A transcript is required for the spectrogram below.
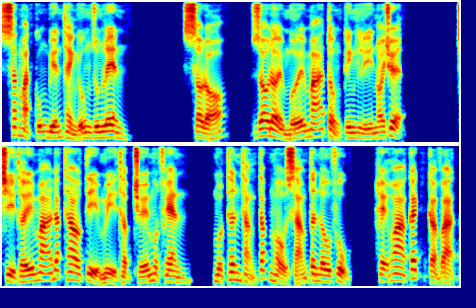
sắc mặt cũng biến thành ung dung lên sau đó, do đời mới mã tổng kinh lý nói chuyện. Chỉ thấy mã đắc thao tỉ mỉ thập chế một phen, một thân thẳng tắp màu xám tân âu phục, hệ hoa cách cả vạn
